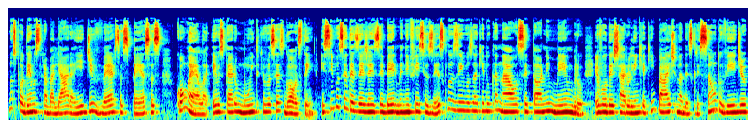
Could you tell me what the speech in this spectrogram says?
Nós podemos trabalhar aí diversas peças com ela. Eu espero muito que vocês gostem. E se você deseja receber benefícios exclusivos aqui do canal, se torne membro. Eu vou deixar o link aqui embaixo na descrição do vídeo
